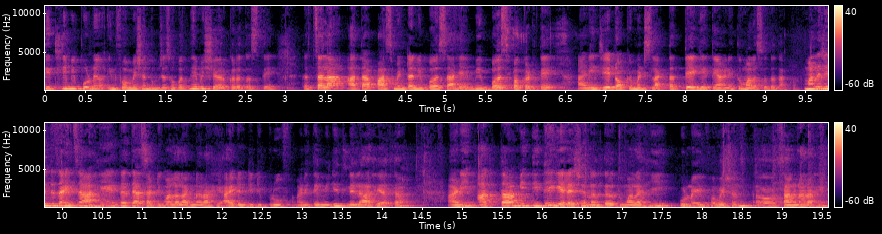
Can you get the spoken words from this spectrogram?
तिथली मी पूर्ण इन्फॉर्मेशन तुमच्यासोबत नेहमी शेअर करत असते. तर चला आता पाच मिनिटांनी बस आहे. मी बस पकडते आणि जे डॉक्युमेंट्स लागतात ते घेते आणि तुम्हाला सुद्धा दाखव मला जिथे जायचं आहे तर त्यासाठी मला लागणार आहे आयडेंटिटी प्रूफ आणि ते मी घेतलेलं आहे आता. आणि आत्ता मी तिथे गेल्याच्यानंतर तुम्हाला ही पूर्ण इन्फॉर्मेशन सांगणार आहे.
